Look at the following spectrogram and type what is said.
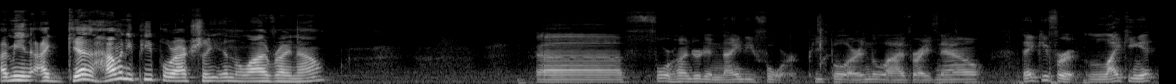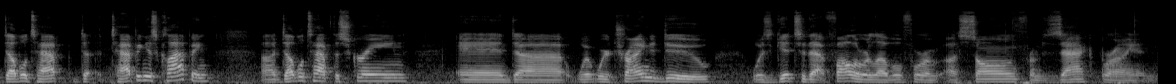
I mean, I get how many people are actually in the live right now? Uh, 494 people are in the live right now. Thank you for liking it. Double tap. D- tapping is clapping. Uh, double tap the screen. And uh, what we're trying to do was get to that follower level for a, a song from Zach Bryan.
